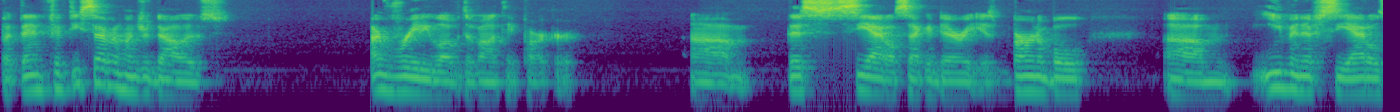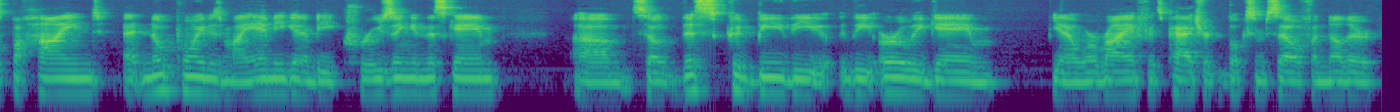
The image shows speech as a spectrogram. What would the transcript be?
but then fifty seven hundred dollars, I really love DeVante Parker. Um, this Seattle secondary is burnable. Um, even if Seattle's behind, at no point is Miami going to be cruising in this game. Um, so this could be the the early game, you know, where Ryan Fitzpatrick books himself another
